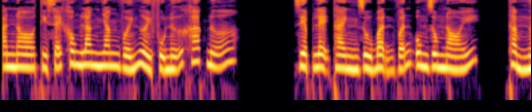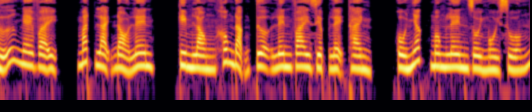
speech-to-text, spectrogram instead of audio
ăn no thì sẽ không lăng nhăng với người phụ nữ khác nữa. Diệp Lệ Thành dù bận vẫn ung dung nói. Thẩm ngữ nghe vậy, mắt lại đỏ lên, kim lòng không đặng tựa lên vai Diệp Lệ Thành, cô nhấc mông lên rồi ngồi xuống.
